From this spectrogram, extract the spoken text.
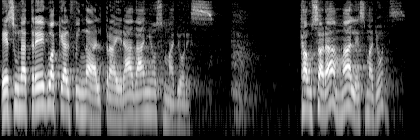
es una tregua que al final traerá daños mayores, causará males mayores.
